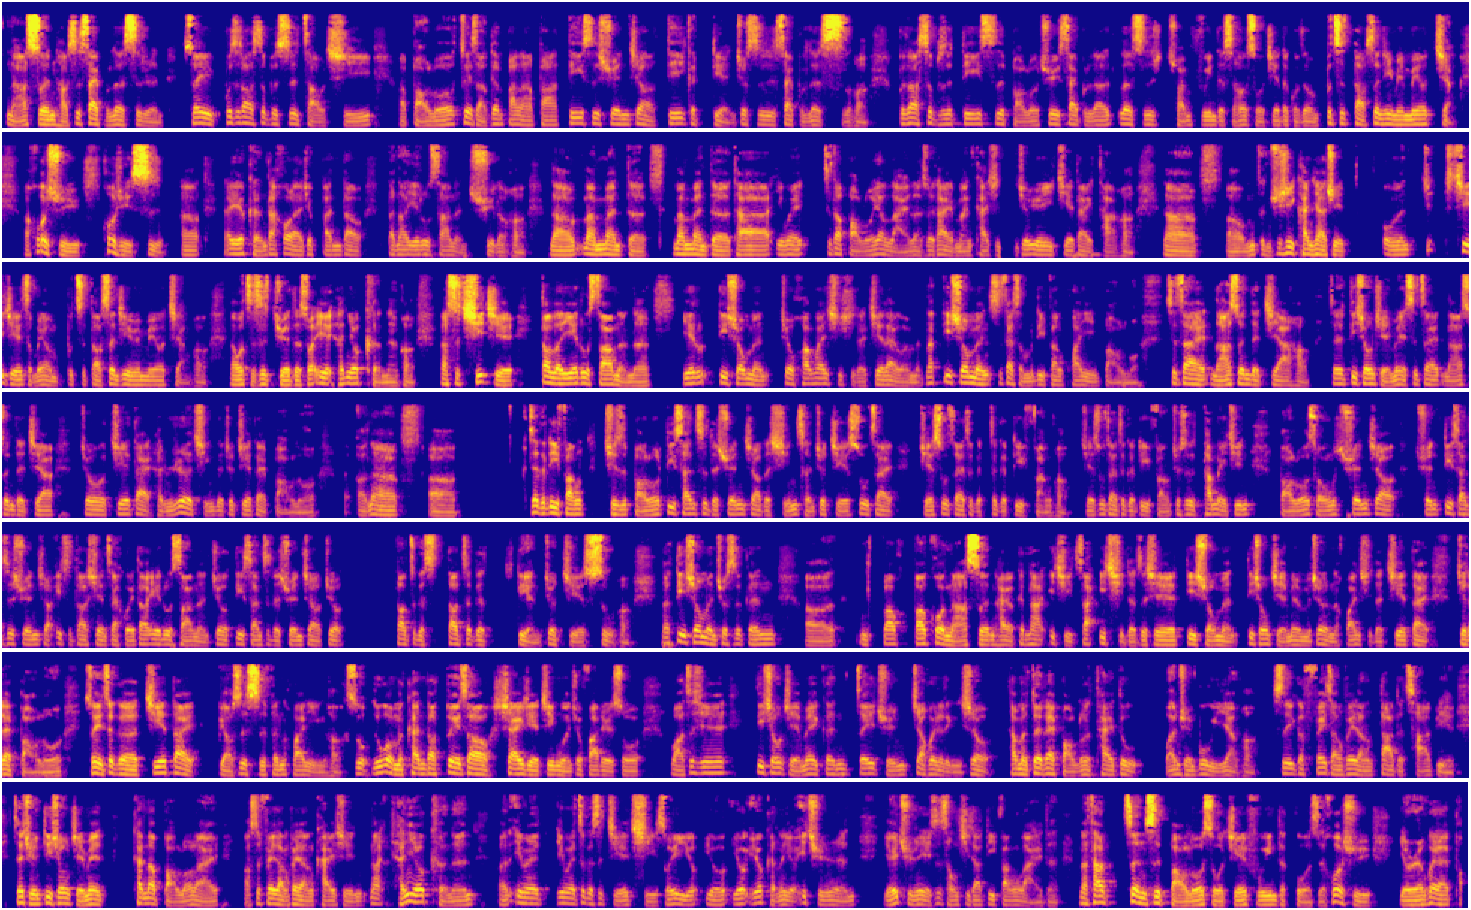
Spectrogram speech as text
拿孙哈是塞浦勒斯人，所以不知道是不是早期啊保罗最早跟巴拿巴第一次宣教第一个点就是塞浦勒斯哈，不知道是不是第一次保罗去塞浦勒勒斯传福音的时候所结的果子，我们不知道圣经里面没有讲啊，或许或许是啊，那也可能他后来就搬到搬到耶路撒冷去了哈，那慢慢的慢慢的他因为知道保罗要来了，所以他也蛮开心，就愿意接待他哈，那啊我们等继续看下去。我们细细节怎么样不知道，圣经里面没有讲哈。那我只是觉得说，也很有可能哈。那是七节到了耶路撒冷呢，耶路弟兄们就欢欢喜喜的接待我们。那弟兄们是在什么地方欢迎保罗？是在拿孙的家哈。这些弟兄姐妹是在拿孙的家就接待，很热情的就接待保罗。呃，那呃。这个地方其实保罗第三次的宣教的行程就结束在结束在这个这个地方哈，结束在这个地方，就是他们已经保罗从宣教宣第三次宣教一直到现在回到耶路撒冷，就第三次的宣教就。到这个到这个点就结束哈，那弟兄们就是跟呃包包括拿孙，还有跟他一起在一起的这些弟兄们弟兄姐妹们就很欢喜的接待接待保罗，所以这个接待表示十分欢迎哈。说如果我们看到对照下一节经文，就发觉说哇，这些弟兄姐妹跟这一群教会的领袖，他们对待保罗的态度完全不一样哈，是一个非常非常大的差别。这群弟兄姐妹。看到保罗来啊，是非常非常开心。那很有可能，呃，因为因为这个是节期，所以有有有有可能有一群人，有一群人也是从其他地方来的。那他正是保罗所结福音的果子。或许有人会来跑。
